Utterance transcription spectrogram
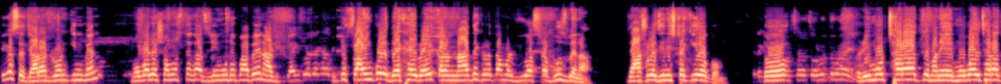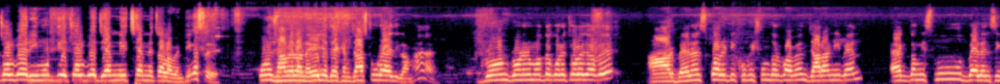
ঠিক আছে? যারা ড্রোন কিনবেন মোবাইলের সমস্ত কাজ রিমোটে পাবেন আর করে একটু ফ্লাইং করে দেখাই ভাই কারণ না দেখলে তো আমার ভিউয়ার্সরা বুঝবে না যে আসলে জিনিসটা কি রকম। তো রিমোট ছাড়া মানে মোবাইল ছাড়া চলবে রিমোট দিয়ে চলবে যেমনি ইচ্ছে এমনি চালাবেন ঠিক আছে? কোনো ঝামেলা নাই। এই যে দেখেন জাস্ট উড়াই দিলাম হ্যাঁ? ড্রোন ড্রোনের মতো করে চলে যাবে আর ব্যালেন্স কোয়ালিটি খুবই সুন্দর পাবেন। যারা নিবেন একদম স্মুথ ব্যালেন্সিং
